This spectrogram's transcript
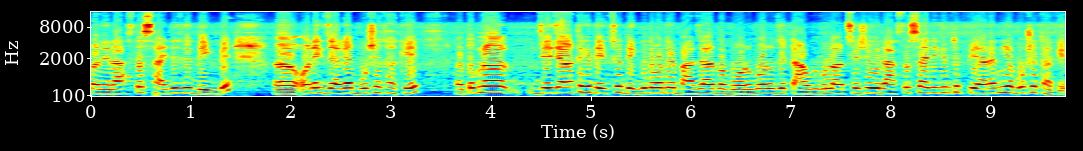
মানে রাস্তার সাইডে যে দেখবে অনেক জায়গায় বসে থাকে। তোমরা যে জায়গা থেকে দেখছ, দেখবে তোমাদের বাজার বা বড় বড় যে টাউনগুলো আছে, সেই রাস্তার সাইডে কিন্তু পেয়ারা নিয়ে বসে থাকে।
